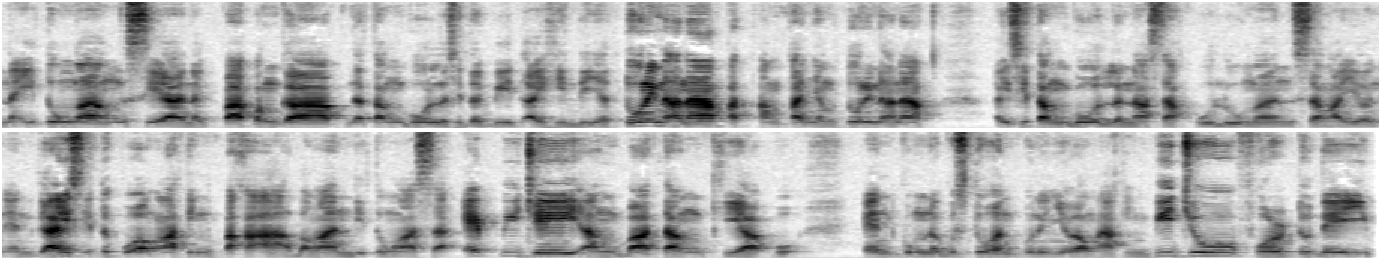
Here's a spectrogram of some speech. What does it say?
na ito ngang siya nagpapanggap na Tanggol na si David ay hindi niya tunay na anak at ang kanyang tunay na anak ay si Tanggol na nasa kulungan sa ngayon. And guys, ito po ang ating pakaabangan dito nga sa FPJ, ang Batang Quiapo. And kung nagustuhan po ninyo ang aking video for today,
